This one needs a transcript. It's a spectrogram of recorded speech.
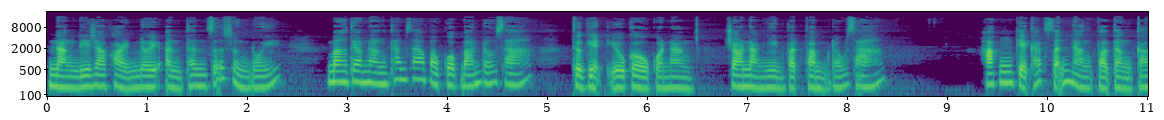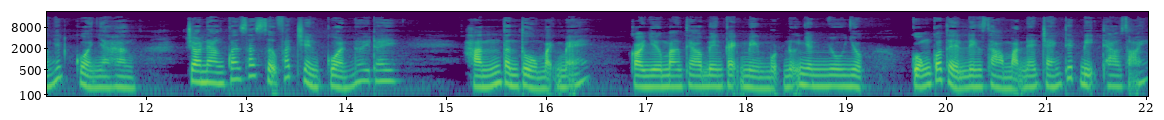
nàng đi ra khỏi nơi ẩn thân giữa rừng núi, mang theo nàng tham gia vào cuộc bán đấu giá, thực hiện yêu cầu của nàng cho nàng nhìn vật phẩm đấu giá. Hắc kể khắc dẫn nàng vào tầng cao nhất của nhà hàng, cho nàng quan sát sự phát triển của nơi đây. Hắn tân thủ mạnh mẽ, coi như mang theo bên cạnh mình một nữ nhân nhu nhược, cũng có thể linh xào mà né tránh thiết bị theo dõi.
